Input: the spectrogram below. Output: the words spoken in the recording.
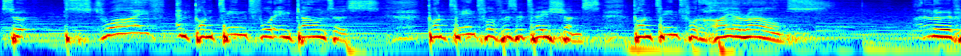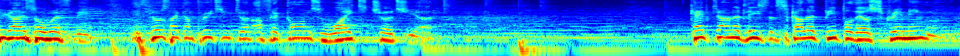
So strive and contend for encounters, contend for visitations, contend for higher realms. I don't know if you guys are with me. It feels like I'm preaching to an Afrikaans white church here. Cape Town, at least, it's colored people, they're screaming,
